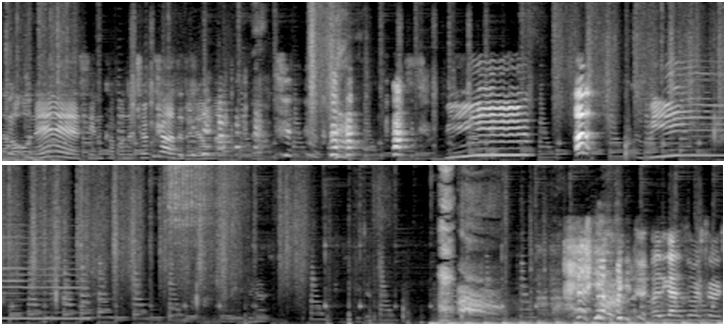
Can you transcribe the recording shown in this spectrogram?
Daha o ne? Senin kafana çöp yağdıracağım ben. Hadi gel savaş savaş.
